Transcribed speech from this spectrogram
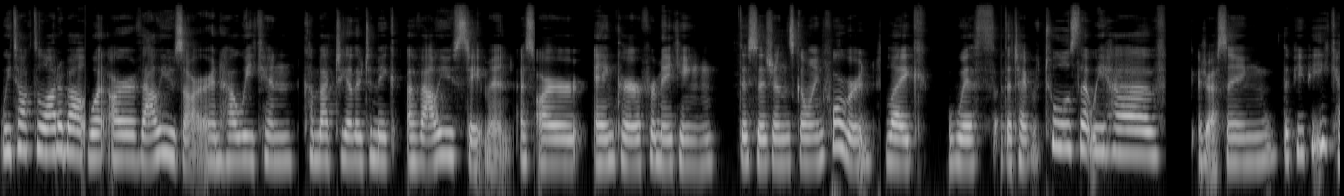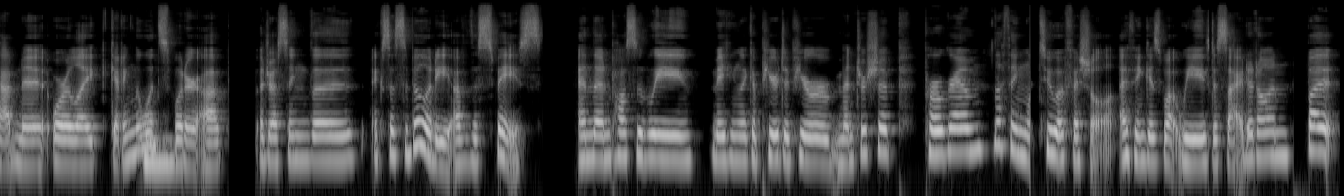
We talked a lot about what our values are and how we can come back together to make a value statement as our anchor for making decisions going forward, like with the type of tools that we have, addressing the PPE cabinet, or like getting the wood Mhm. splitter up, addressing the accessibility of the space and then possibly making like a peer-to-peer mentorship program. Nothing too official i think is what we decided on but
